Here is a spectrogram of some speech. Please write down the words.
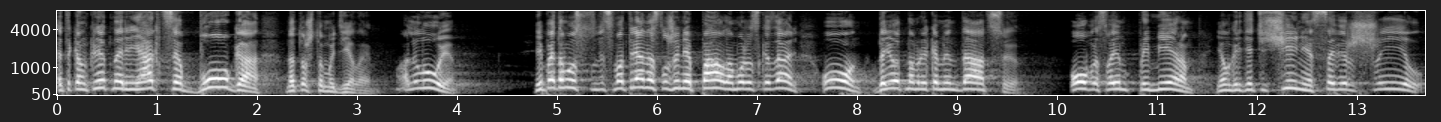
Это конкретная реакция Бога на то, что мы делаем. Аллилуйя. И поэтому, смотря на служение Павла, можно сказать, он дает нам рекомендацию – образ, своим примером. И он говорит, я течение совершил.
